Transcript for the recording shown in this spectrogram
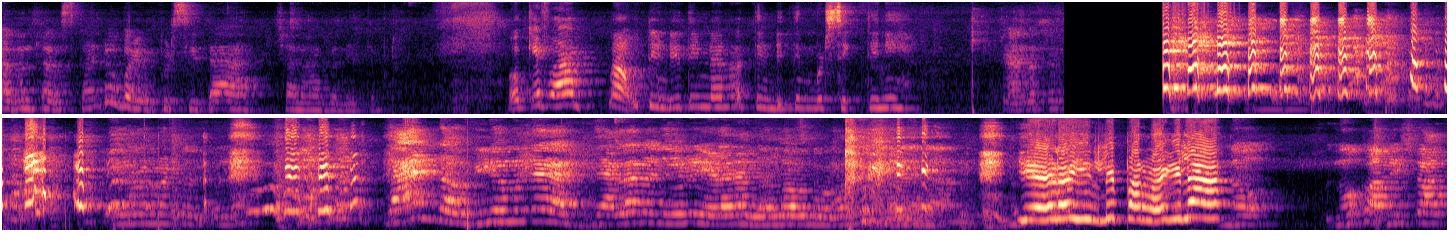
ಅದನ್ನ ತರಿಸ್ಕೊಂಡು ಬರೀ ಬಿಡಿಸಿದ್ದಾ ಚೆನ್ನಾಗಿ ಬಂದಿತ್ತು ಓಕೆ ಫ್ಯಾಮ್ ನಾವು ತಿಂಡಿ ತಿಂಡನ ತಿಂಡಿ ತಿಂದ್ಬಿಟ್ಟು ಸಿಗ್ತೀನಿ. ಹೇಳೋ ಇರ್ಲಿ ಪರವಾಗಿಲ್ಲ. ನೋ ನೋ ಕಾಮೆಂಟ್ ಸ್ಟಾಪ್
